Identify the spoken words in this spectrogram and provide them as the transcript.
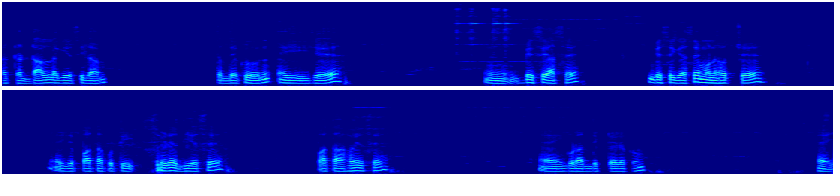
একটা ডাল লাগিয়েছিলাম। তো দেখুন, এই যে বেঁচে আছে, বেঁচে গেছে মনে হচ্ছে। এই যে পাতা পুঁতি ছেড়ে দিয়েছে, পাতা হয়েছে। এই গোড়ার দিকটা এরকম। এই,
